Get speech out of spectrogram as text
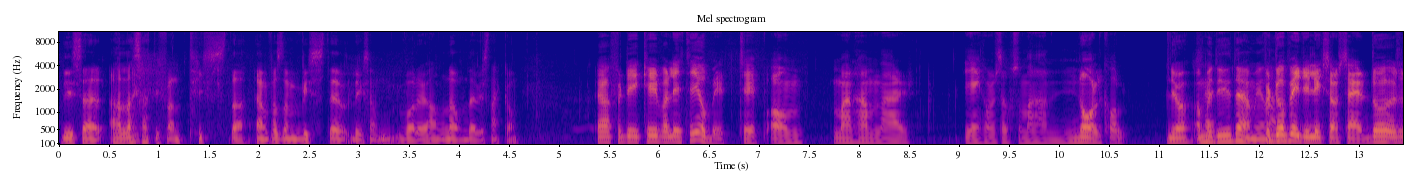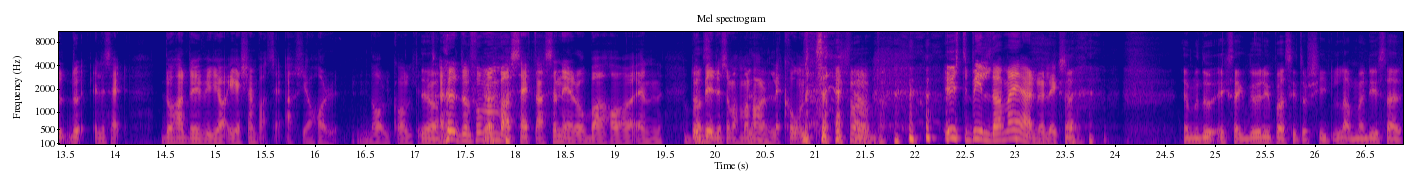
Det är så här, alla satt ju fan tysta, även fast de visste liksom vad det handlade om, det vi snackade om. Ja, för det kan ju vara lite jobbigt, typ om man hamnar i en konversation som man har noll koll. Ja, ja men det är ju det jag menar. För då blir det liksom så här, då, då, eller så här, då hade väl jag erkänt här, alltså jag har noll koll. Typ. Ja. Då får man bara sätta sig ner och bara ha en, då Bara- blir det som att man har en lektion. Man, Utbilda mig här nu liksom. ja, men då, exakt, då är det ju bara att sitta och chilla. Men det är ju så här,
